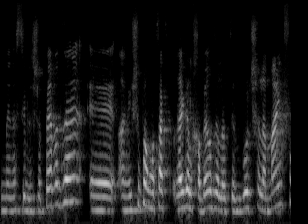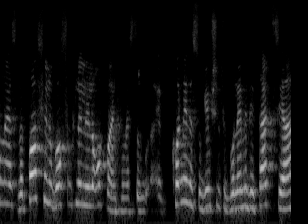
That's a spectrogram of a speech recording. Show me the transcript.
מנסים לשפר את זה. אה, אני שוב פעם רוצה רגע לחבר את זה לתרגול של המיינדפולנס, ופה אפילו באופן כללי לא רק מיינדפולנס, כל מיני סוגים של תרגולי מדיטציה,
